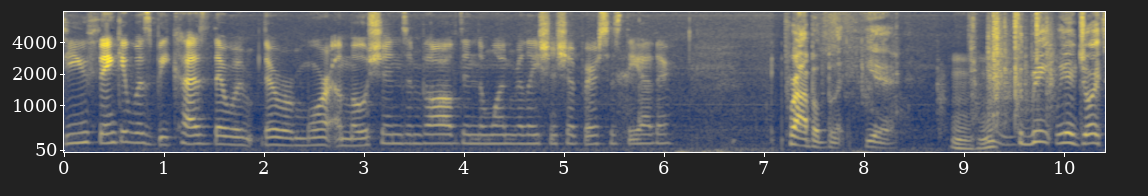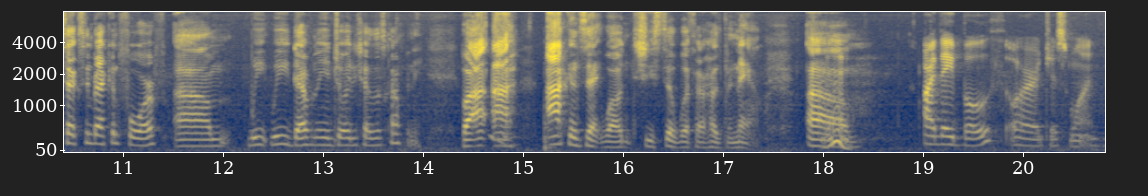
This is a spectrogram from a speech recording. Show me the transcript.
do you think it was because there were there were more emotions involved in the one relationship versus the other? Probably, yeah. hmm 'Cause we we enjoyed texting back and forth. Um, we we definitely enjoyed each other's company. But I I, I can say, well, she's still with her husband now. Um, Are they both or just one?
